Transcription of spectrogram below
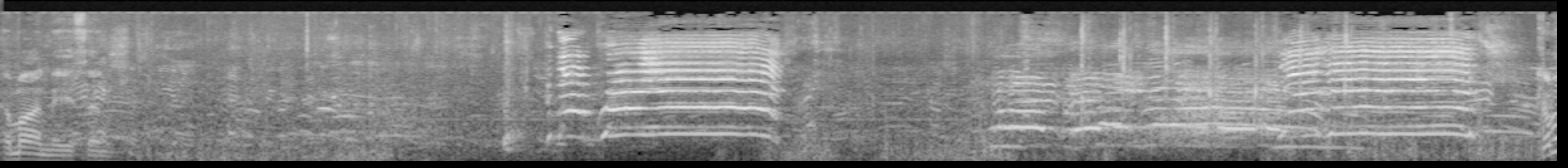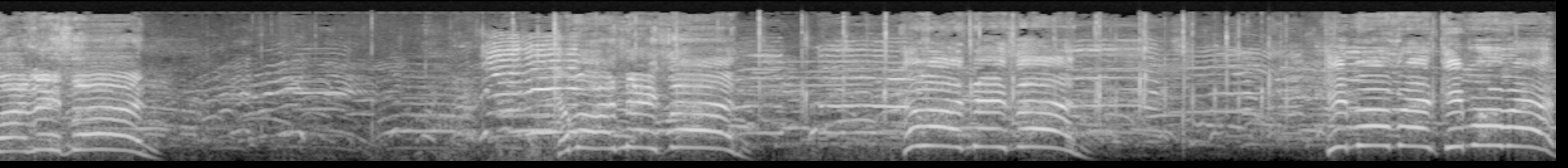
Come on, Nathan. Come on, Brian! Come on, Nathan! Come on, Nathan! Come on, Nathan! Keep moving! Keep moving!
